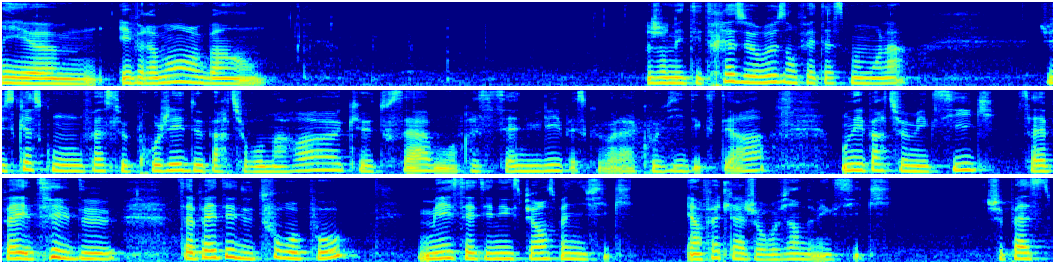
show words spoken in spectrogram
Et, hum, et vraiment, ben, j'en étais très heureuse en fait à ce moment-là. Jusqu'à ce qu'on fasse le projet de partir au Maroc, tout ça. Bon, après, ça s'est annulé parce que voilà, Covid, etc. On est parti au Mexique. Ça n'a pas, été de, pas été de tout repos, mais ça a été une expérience magnifique. Et en fait, là, je reviens de Mexique je passe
